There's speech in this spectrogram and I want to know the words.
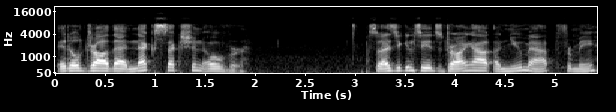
it'll draw that next section over. So as you can see, it's drawing out a new map for me.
